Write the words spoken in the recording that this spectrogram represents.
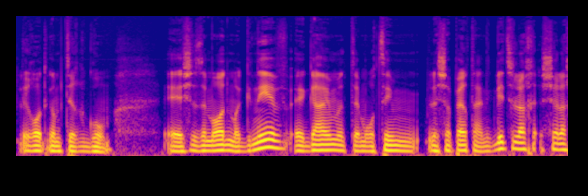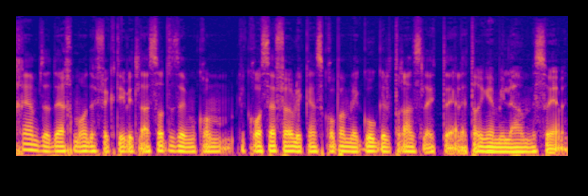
לראות גם תרגום. אה, שזה מאוד מגניב, אה, גם אם אתם רוצים לשפר את האנגלית שלכ, שלכם, זה דרך מאוד אפקטיבית לעשות את זה במקום לקרוא ספר ולהיכנס כל פעם ל Google Translate, אה, לתרגם מילה מסוימת.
